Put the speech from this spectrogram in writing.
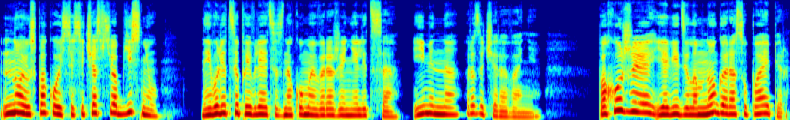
«Ной, успокойся, сейчас все объясню». На его лице появляется знакомое выражение лица, именно разочарование. Похоже, я видела много раз у Пайпер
